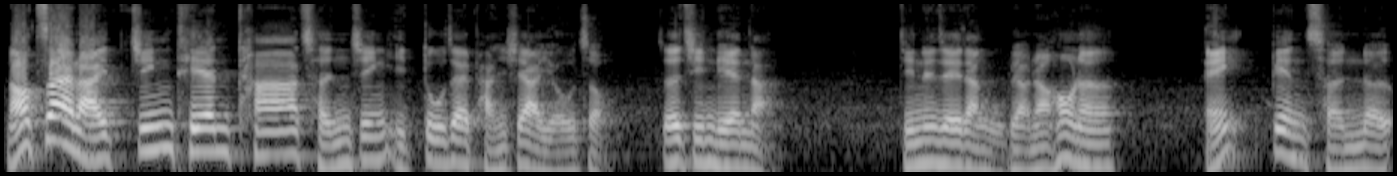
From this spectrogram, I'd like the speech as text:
然后再来，今天它曾经一度在盘下游走，这是今天呐，今天这一档股票，然后呢，哎，变成了。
